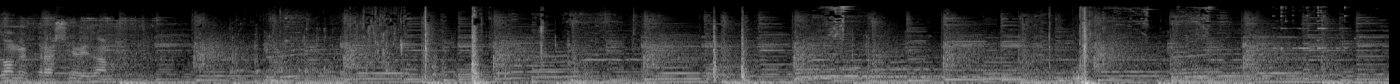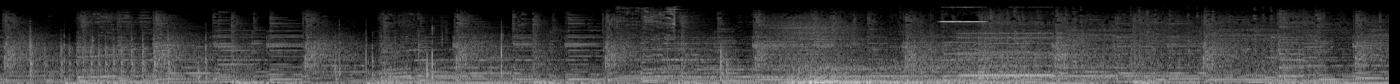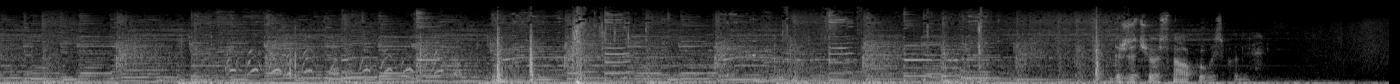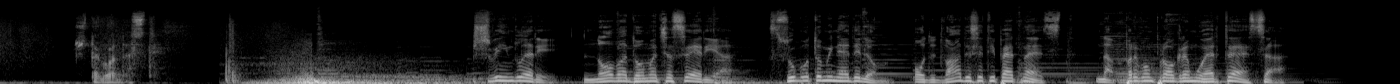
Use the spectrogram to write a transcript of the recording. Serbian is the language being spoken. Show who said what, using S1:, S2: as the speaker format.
S1: domy, prašnjevi dom.
S2: Držat ću vas na oku, gospodine. Šta god da ste.
S3: Švindleri, nova domaća serija, subotom i nedeljom od 20.15 na prvom programu RTS-a.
